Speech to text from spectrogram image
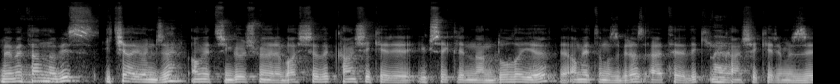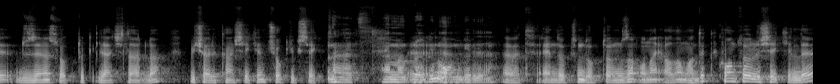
Mehmet Han'la biz iki ay önce ameliyat için görüşmelere başladık. Kan şekeri yüksekliğinden dolayı e, ameliyatımızı biraz erteledik. Evet. Kan şekerimizi düzene soktuk ilaçlarla. 3 aylık kan şekerim çok yüksekti. Evet. Hemoglobin 11'di. Evet, endokrin doktorumuzdan onay alamadık. Kontrollü şekilde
